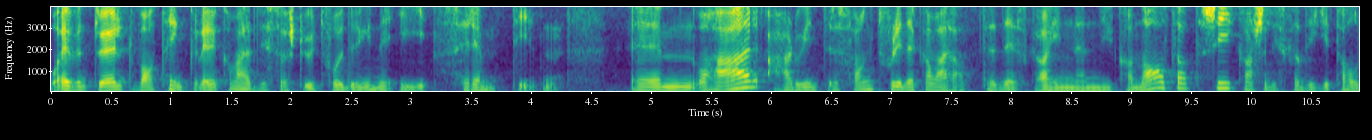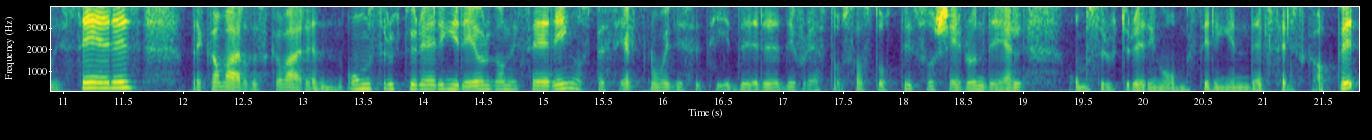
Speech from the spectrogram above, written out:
og eventuelt hva tenker dere kan være de største utfordringene i fremtiden. Um, og her er det jo interessant, fordi det kan være at det skal inn en ny kanalstrategi. Kanskje de skal digitaliseres. Det kan være at det skal være en omstrukturering, reorganisering. Og spesielt nå i disse tider de fleste av oss har stått i, så skjer det jo en del omstrukturering og omstilling i en del selskaper.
